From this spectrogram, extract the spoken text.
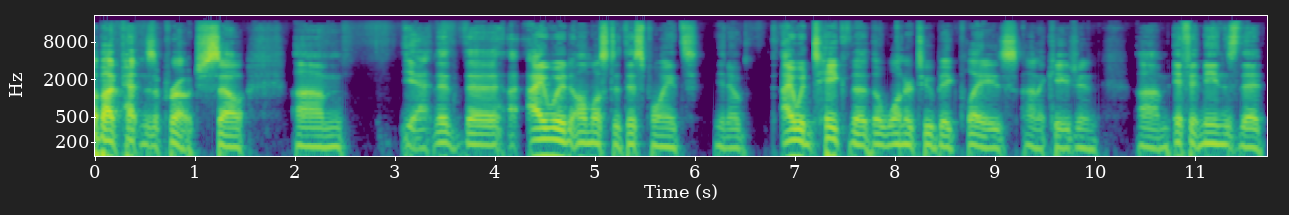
about Pettine's approach. So um, yeah the the I would almost at this point you know I would take the the one or two big plays on occasion um, if it means that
